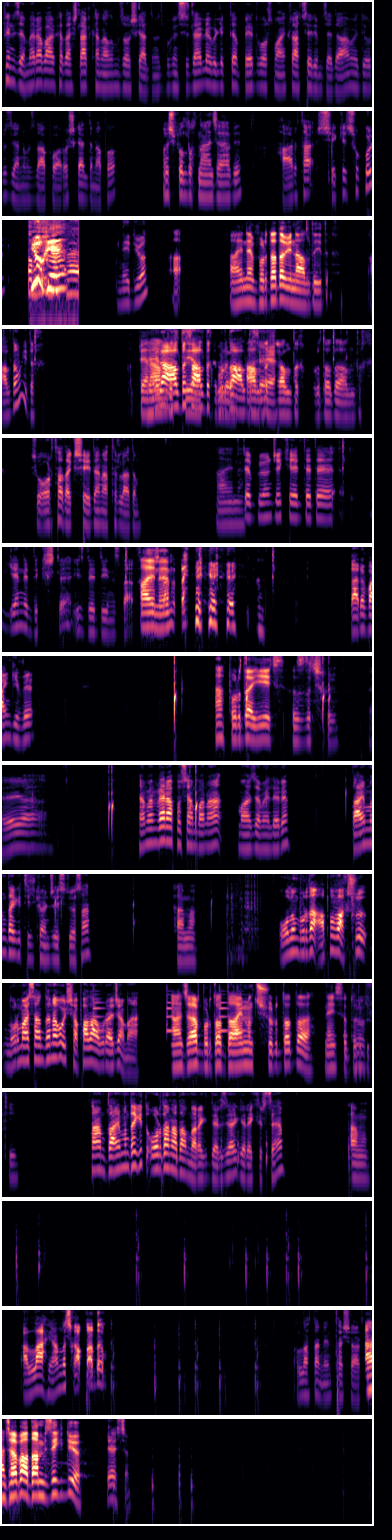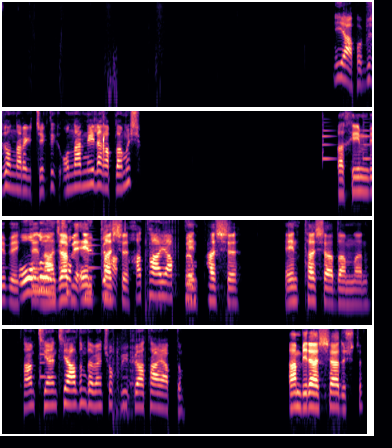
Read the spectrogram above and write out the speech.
Hepinize merhaba arkadaşlar kanalımıza hoş geldiniz. Bugün sizlerle birlikte Bed Wars Minecraft serimize devam ediyoruz. Yanımızda Apo var. Hoş geldin Apo. Hoş bulduk Naci abi. Harita şekil şukul. Yok ya. Ne diyorsun? Aynen burada da win aldıydık. Aldı mıydık? Ben Hele aldık aldık, aldık, burada aldık, Aldık he. aldık burada da aldık. Şu ortadaki şeyden hatırladım. Aynen. İşte bir önceki elde de yenildik işte izlediğinizde arkadaşlar. Aynen. Gariban gibi. Ha burada iyi hızlı çıkıyor. E ya. Hemen ver Apo sen bana malzemeleri. Diamond'a git ilk önce istiyorsan. Tamam. Oğlum burada Apo bak şu normal sandığına koy şapala vuracağım ha. Naci abi burada diamond şurada da. Neyse dur, Dur. gideyim. Tamam Diamond'a git oradan adamlara gideriz ya gerekirse. Tamam. Allah yanlış kapladım. Allah'tan en taşı artık. Naci abi adam bize gidiyor. Gelsin. İyi Apo biz onlara gidecektik. Onlar neyle kaplamış? Bakayım bir bekle. Oğlum Naci çok abi en bir ha- taşı. hata yaptım. En taşı. En taşı adamların. Tam TNT aldım da ben çok büyük bir hata yaptım. Tam biri aşağı düştü.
